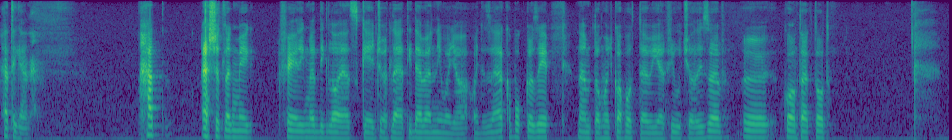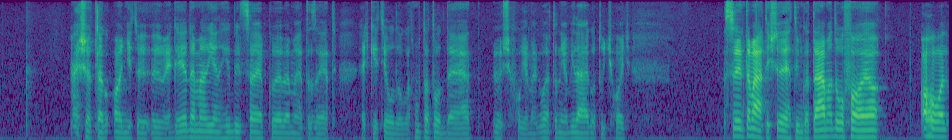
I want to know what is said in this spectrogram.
Hát igen. Hát esetleg még félig meddig Lawrence cage lehet ide venni, vagy, a, vagy az elkapok közé. Nem tudom, hogy kapott-e ilyen Future Reserve ö, kontaktot. Esetleg annyit ő, ő még érdemel ilyen hibrid szerepkörbe, mert azért egy-két jó dolgot mutatott, de hát ő se fogja megváltani a világot, úgyhogy szerintem át is jöhetünk a támadófalra, ahol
